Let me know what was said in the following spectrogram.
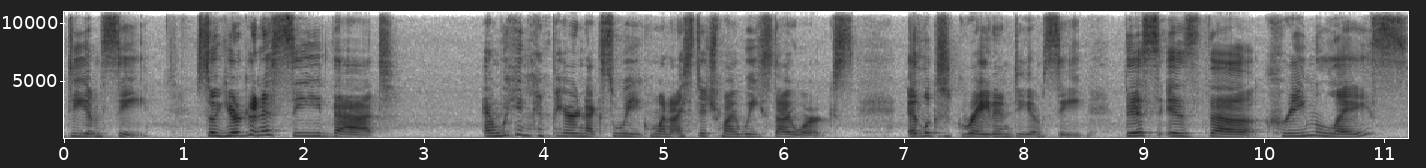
DMC. So you're going to see that, and we can compare next week when I stitch my Weeks Dye Works. It looks great in DMC. This is the cream lace.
